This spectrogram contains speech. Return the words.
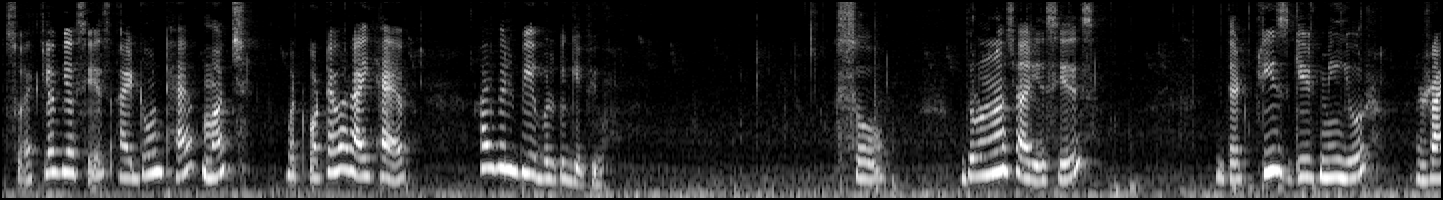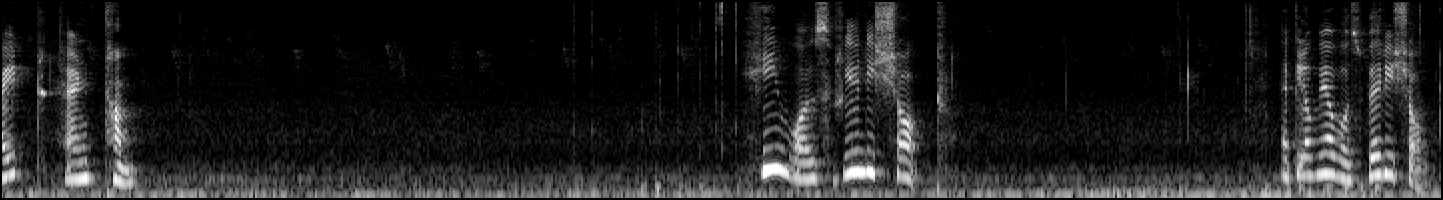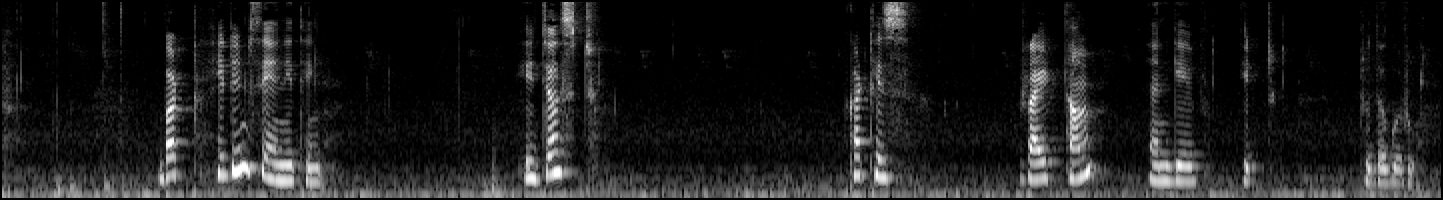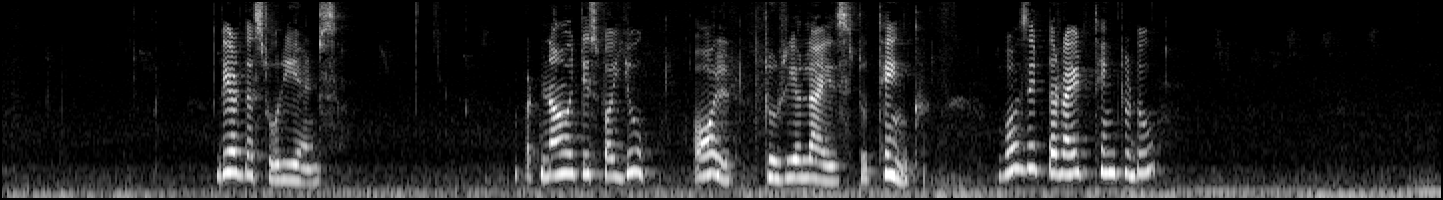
So Eklavya says, I don't have much, but whatever I have, I will be able to give you. So Dronacharya says that please give me your right hand thumb. He was really shocked. Eklavya was very shocked. But he didn't say anything. He just cut his right thumb and gave it to the Guru. There the story ends. But now it is for you all to realize, to think was it the right thing to do?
